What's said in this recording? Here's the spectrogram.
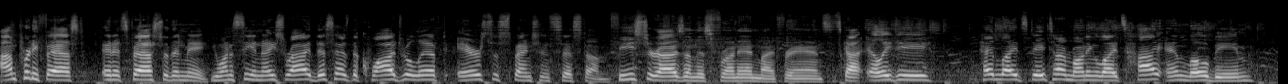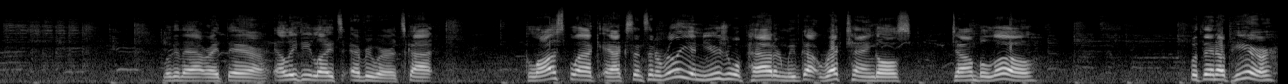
I'm pretty fast, and it's faster than me. You wanna see a nice ride? This has the Quadralift air suspension system. Feast your eyes on this front end, my friends. It's got LED headlights, daytime running lights, high and low beam. Look at that right there. LED lights everywhere. It's got gloss black accents and a really unusual pattern. We've got rectangles down below, but then up here,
